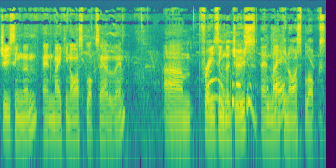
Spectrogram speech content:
juicing them, and making ice blocks out of them. Um, freezing Oh, the juice idea. and Okay. making ice blocks.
